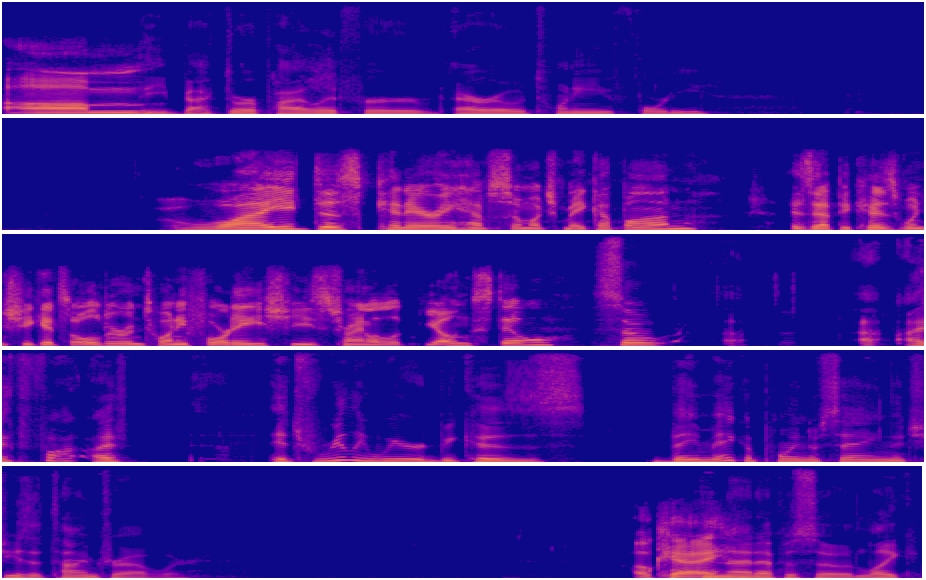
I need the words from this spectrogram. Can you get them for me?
Um. The backdoor pilot for Arrow 2040. Why does Canary have so much makeup on? Is that because when she gets older in 2040, she's trying to look young still? So, uh, I, thought I. It's really weird because they make a point of saying that she's a time traveler. Okay. in that episode like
